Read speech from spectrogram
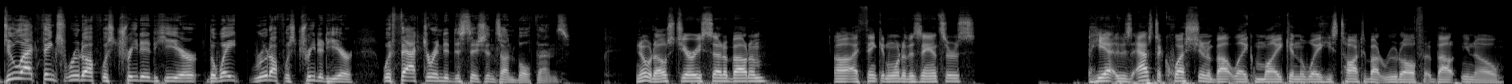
Dulac thinks Rudolph was treated here, the way Rudolph was treated here, would factor into decisions on both ends. You know what else Gerry said about him? Uh, I think in one of his answers, he, he was asked a question about like Mike and the way he's talked about Rudolph. About you know,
